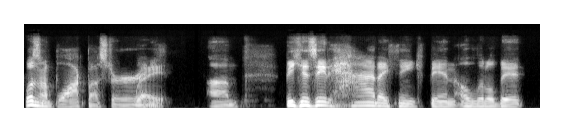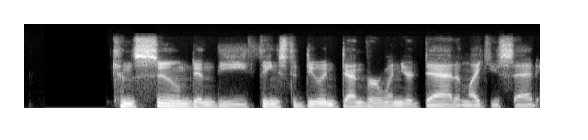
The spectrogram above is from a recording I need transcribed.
wasn't a blockbuster, right um, because it had, I think, been a little bit consumed in the things to do in Denver when you're dead. And like you said,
